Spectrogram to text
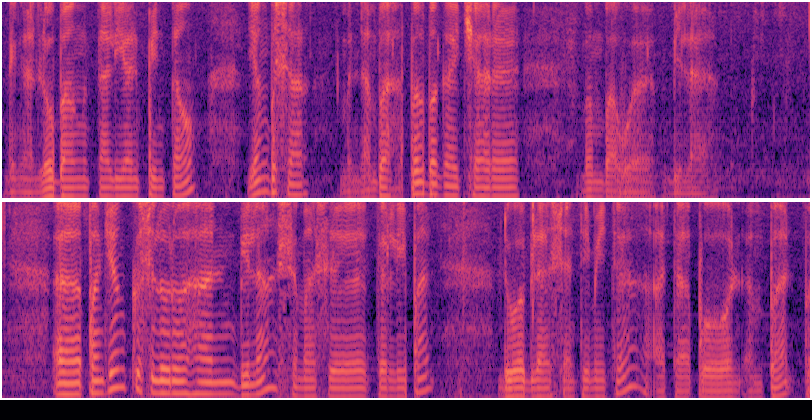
dengan lubang talian pintau yang besar menambah pelbagai cara membawa bila. Uh, panjang keseluruhan bila semasa terlipat 12 cm ataupun 4.81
